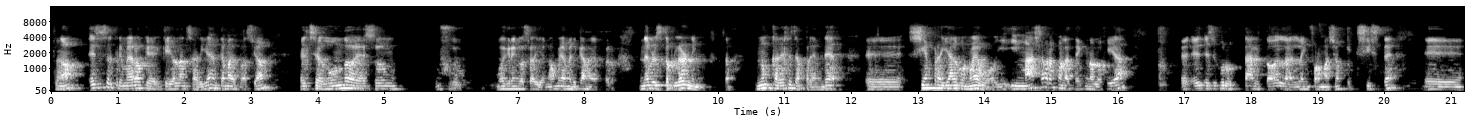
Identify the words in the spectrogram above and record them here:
claro. ¿no? Ese es el primero que, que, yo lanzaría en tema de pasión. El segundo es un, uf, muy gringo soy, ¿no? Muy americano, pero never stop learning. O sea, nunca dejes de aprender. Eh, siempre hay algo nuevo. Y, y, más ahora con la tecnología, es, es brutal toda la, la, información que existe, eh,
